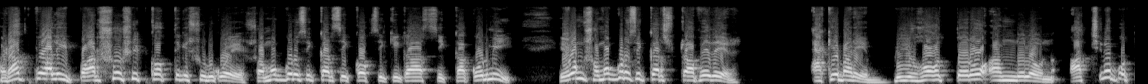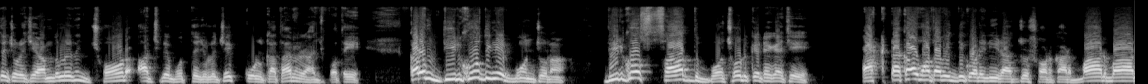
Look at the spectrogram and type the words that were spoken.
রাত পোয়ালি পার্শ্ব শিক্ষক থেকে শুরু করে সমগ্র শিক্ষার শিক্ষক, শিক্ষিকা, শিক্ষাকর্মী এবং সমগ্র শিক্ষার স্টাফেদের একেবারে বৃহত্তর আন্দোলন আছড়ে পড়তে চলেছে। আন্দোলনের ঝড় আছড়ে পড়তে চলেছে কলকাতার রাজপথে। কারণ দীর্ঘদিনের বঞ্চনা, দীর্ঘ সাত বছর কেটে গেছে। এক টাকাও ভাতা বৃদ্ধি করেনি রাজ্য সরকার। বারবার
